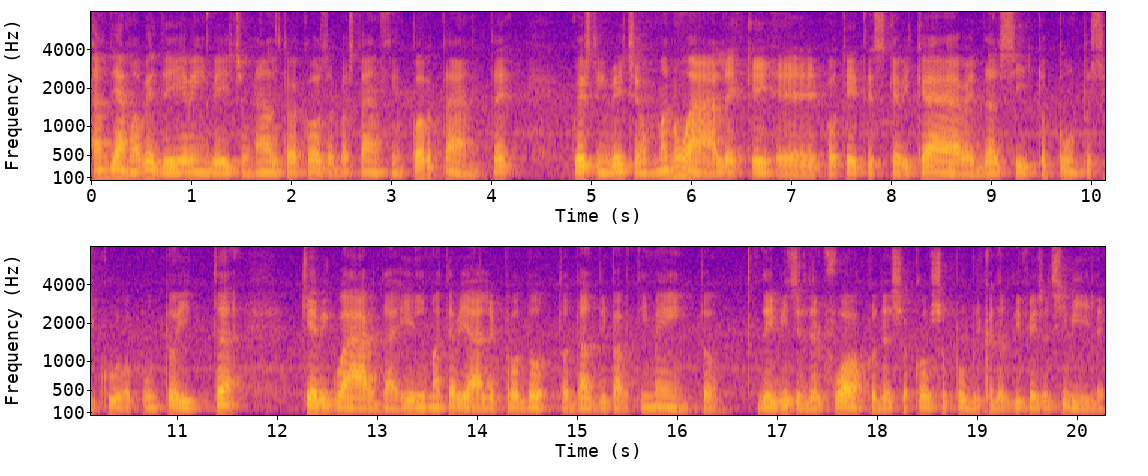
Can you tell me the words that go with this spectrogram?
andiamo a vedere invece un'altra cosa abbastanza importante questo invece è un manuale che eh, potete scaricare dal sito .sicuro.it che riguarda il materiale prodotto dal Dipartimento dei Vigili del Fuoco, del Soccorso Pubblico e della Difesa Civile,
